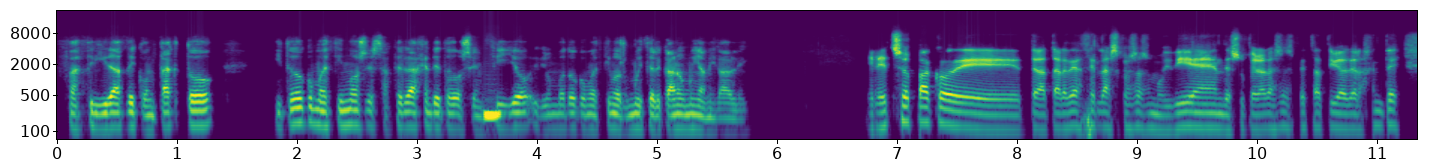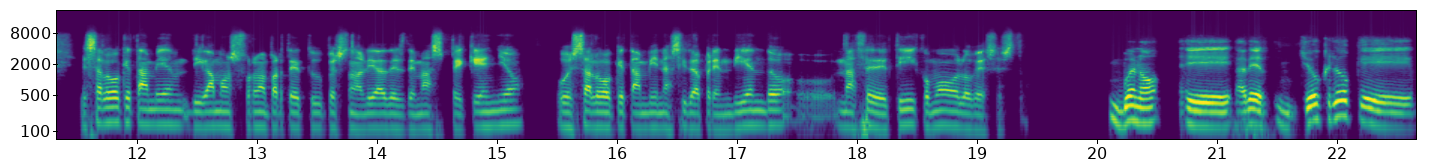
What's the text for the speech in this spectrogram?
facilidad de contacto y todo, como decimos, es hacer a la gente todo sencillo y de un modo, como decimos, muy cercano, muy amigable. El hecho, Paco, de tratar de hacer las cosas muy bien, de superar las expectativas de la gente, es algo que también, digamos, forma parte de tu personalidad desde más pequeño o es algo que también has ido aprendiendo o nace de ti? ¿Cómo lo ves esto? Bueno, eh, a ver, yo creo que,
